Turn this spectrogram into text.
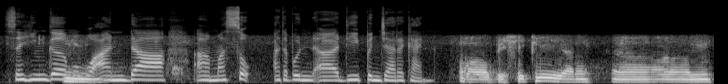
sehingga Hmm. membuat anda uh, masuk ataupun uh, dipenjarakan. Oh, basically yang um,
